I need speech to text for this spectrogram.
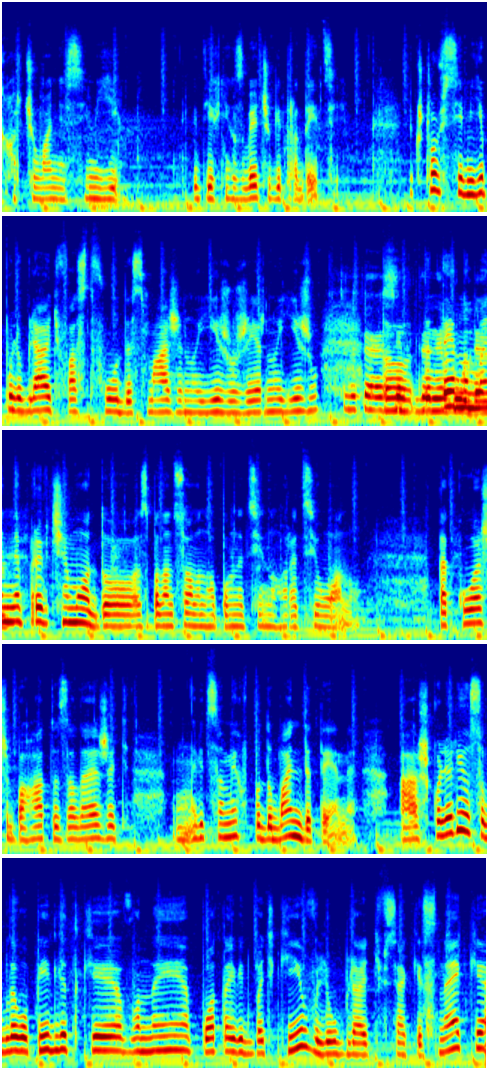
харчування сім'ї, від їхніх звичок і традицій. Якщо в сім'ї полюбляють фастфуди, смажену їжу, жирну їжу, То то сідати не дитину ми не привчимо до збалансованого повноцінного раціону. Також багато залежить від самих вподобань дитини. А школярі, особливо підлітки, вони потай від батьків люблять всякі снеки,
